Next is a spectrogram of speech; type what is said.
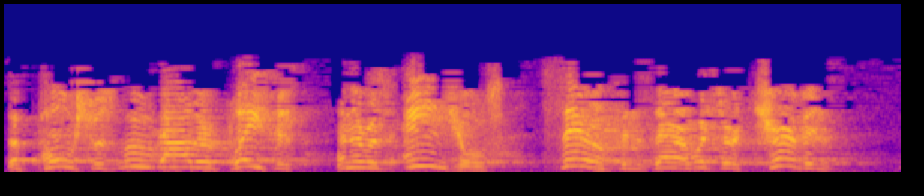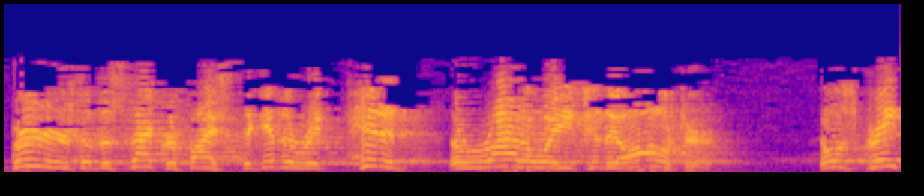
The posts was moved out of their places, and there was angels, seraphims there, which are cherubim, burners of the sacrifice to give the repented the right of way to the altar. Those great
